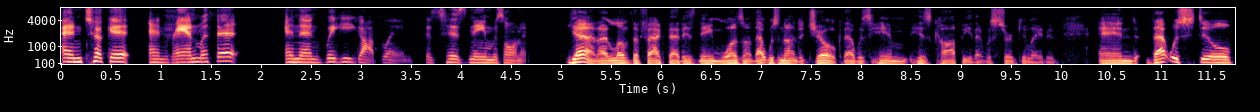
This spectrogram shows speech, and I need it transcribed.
and took it and ran with it. And then Wiggy got blamed because his name was on it. Yeah, and I love the fact that his name was on that was not a joke. That was him, his copy that was circulated. And that was still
